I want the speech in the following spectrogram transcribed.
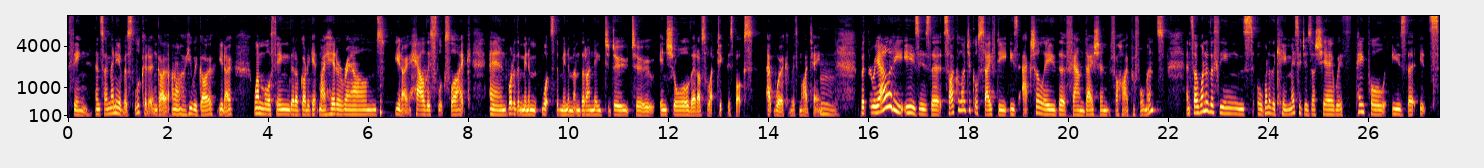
thing. And so many of us look at it and go, oh, here we go. You know, one more thing that I've got to get my head around, you know, how this looks like and what are the minimum, what's the minimum that I need to do to ensure that I've sort of like ticked this box at work and with my team. Mm. But the reality is is that psychological safety is actually the foundation for high performance. And so one of the things or one of the key messages I share with people is that it's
